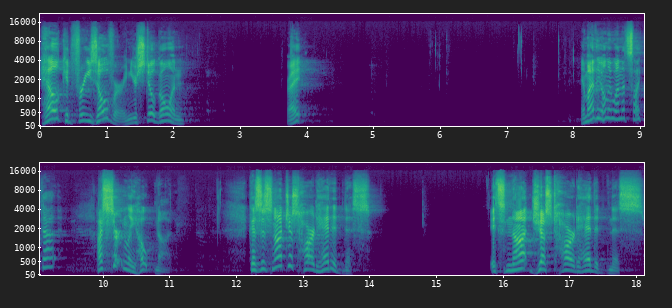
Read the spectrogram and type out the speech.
hell could freeze over and you're still going, right? Am I the only one that's like that? I certainly hope not. Because it's not just hard headedness, it's not just hard headedness,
